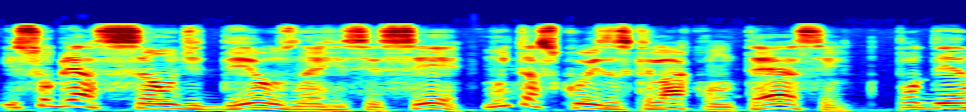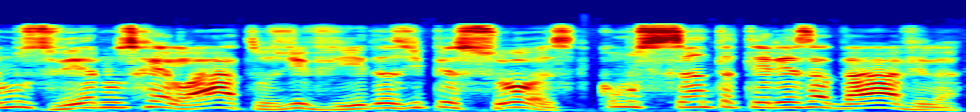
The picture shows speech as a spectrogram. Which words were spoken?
E sobre a ação de Deus na RCC, muitas coisas que lá acontecem podemos ver nos relatos de vidas de pessoas como Santa Teresa d'Ávila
